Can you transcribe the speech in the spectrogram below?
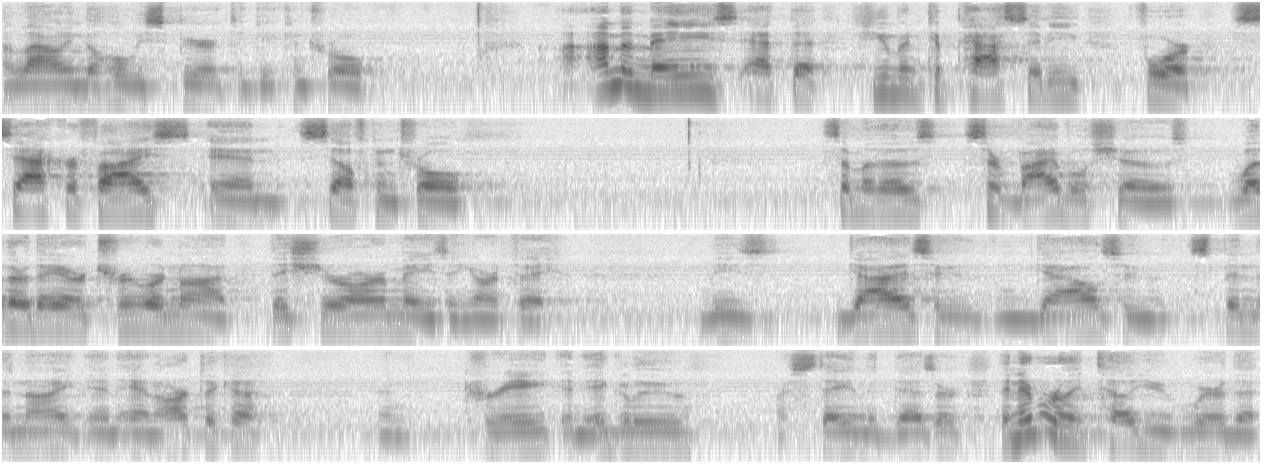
allowing the Holy Spirit to get control. I'm amazed at the human capacity for sacrifice and self control. Some of those survival shows, whether they are true or not, they sure are amazing, aren't they? These guys who and gals who spend the night in Antarctica and create an igloo or stay in the desert. They never really tell you where the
